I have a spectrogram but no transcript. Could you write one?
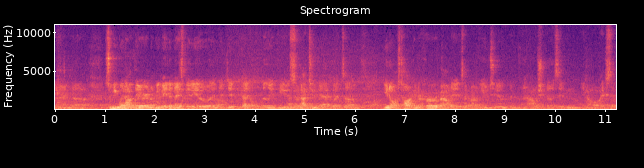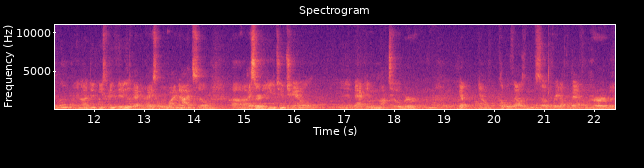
and uh, so we went out there and we made a nice video and it did got a couple million views, so not too bad. But uh, you know, I was talking to her about it, about YouTube and how she does it, and you know, I said, well, you know, I did, used to do videos back in high school, why not? So uh, I started a YouTube channel uh, back in October. Got you know a couple thousand subs right off the bat from her, but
